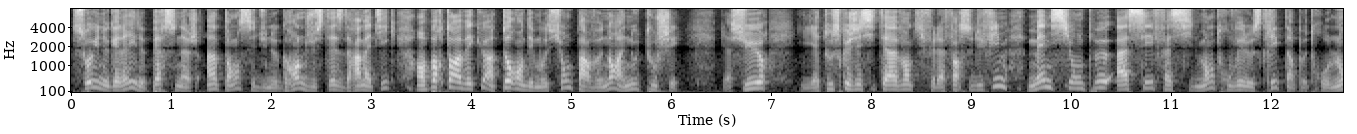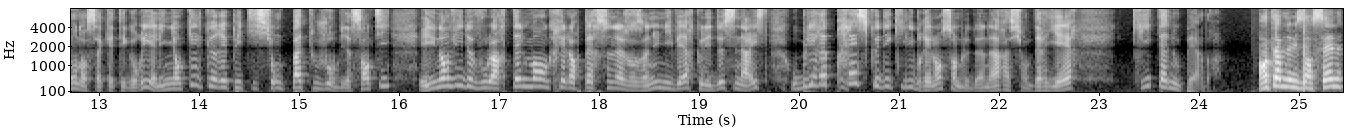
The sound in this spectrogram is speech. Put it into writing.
soit une galerie de personnages intenses et d'une grande justesse dramatique, emportant avec eux un torrent d'émotions parvenant à nous toucher. Bien sûr, il y a tout ce que j'ai cité avant qui fait la force du film, même si on peut assez facilement trouver le script un peu trop long dans sa catégorie, alignant quelques répétitions pas toujours bien senties, et une envie de vouloir tellement ancrer leurs personnages dans un univers que les deux scénaristes oublieraient presque d'équilibrer l'ensemble de la narration derrière, quitte à nous perdre. En termes de mise en scène,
